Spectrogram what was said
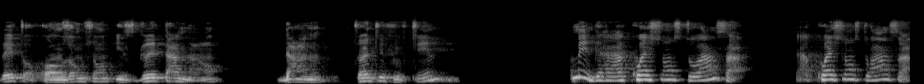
rate of consumption is greater now than 2015? I mean, there are questions to answer. There are questions to answer.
